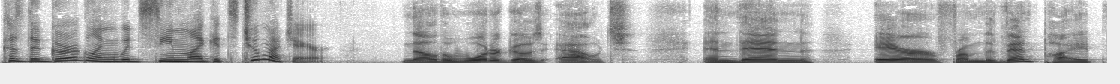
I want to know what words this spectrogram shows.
Because the gurgling would seem like it's too much air. no, the water goes out, and then air from the vent pipe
